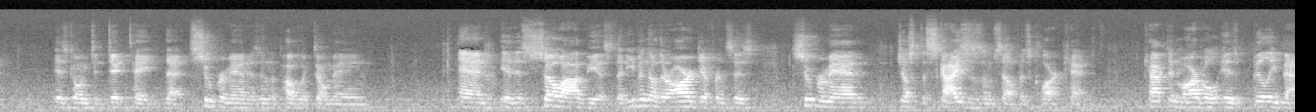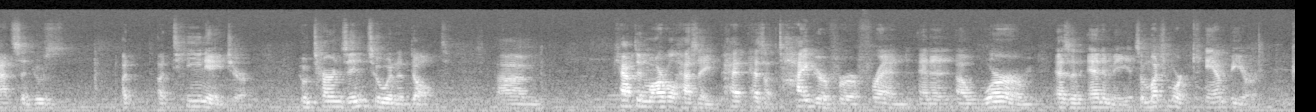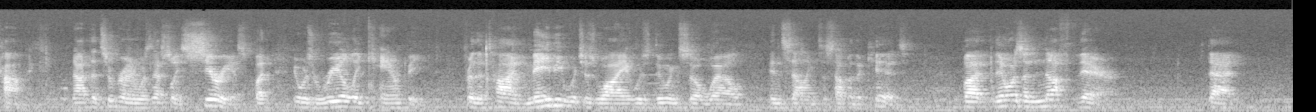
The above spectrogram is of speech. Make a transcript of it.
is going to dictate that Superman is in the public domain. And it is so obvious that even though there are differences, Superman just disguises himself as Clark Kent. Captain Marvel is Billy Batson, who's a, a teenager who turns into an adult. Um, Captain Marvel has a pet, has a tiger for a friend and a, a, worm as an enemy. It's a much more campier comic. Not that Superman was necessarily serious, but it was really campy for the time, maybe which is why it was doing so well in selling to some of the kids. But there was enough there that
